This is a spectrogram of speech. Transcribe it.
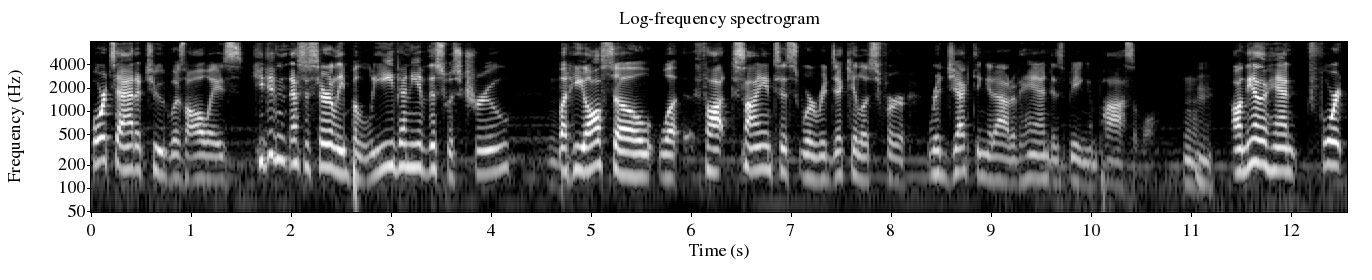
Fort's attitude was always he didn't necessarily believe any of this was true, hmm. but he also wa thought scientists were ridiculous for rejecting it out of hand as being impossible. Hmm. Hmm. On the other hand, Fort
